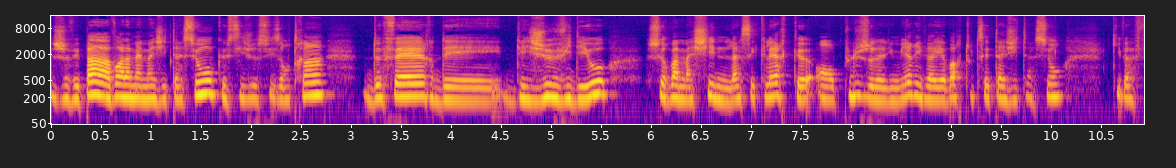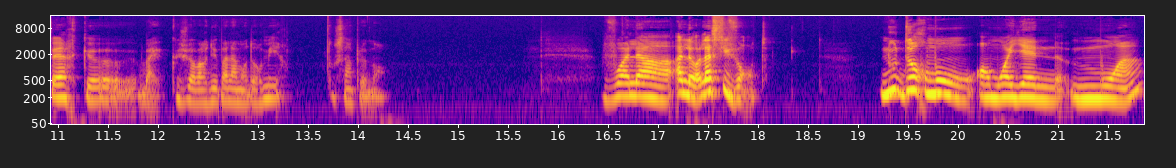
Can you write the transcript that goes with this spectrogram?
je ne vais pas avoir la même agitation que si je suis en train de faire des, des jeux vidéo sur ma machine. Là, c'est clair qu'en plus de la lumière, il va y avoir toute cette agitation qui va faire que, bah, que je vais avoir du mal à m'endormir, tout simplement. Voilà. Alors, la suivante. Nous dormons en moyenne moins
